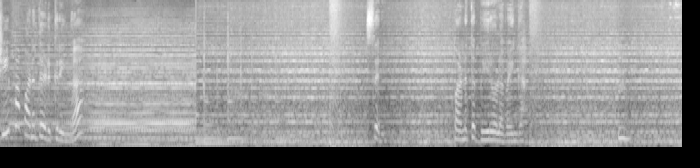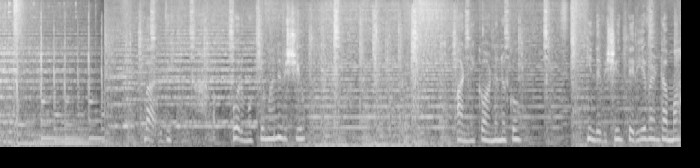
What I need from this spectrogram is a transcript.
சீப்பா பணத்தை எடுக்கிறீங்க? சரி பணத்தை பீரோல வைங்க. பாரதி ஒரு முக்கியமான விஷயம். அன்னைக்கும் அண்ணனுக்கும் இந்த விஷயம் தெரிய வேண்டாமா?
